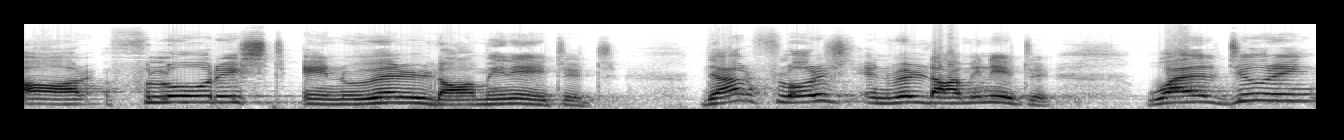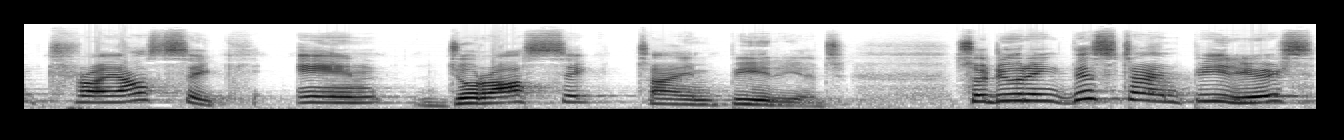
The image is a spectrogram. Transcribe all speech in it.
are flourished and well dominated. They are flourished and well dominated. While during Triassic and Jurassic time period. So during this time periods,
